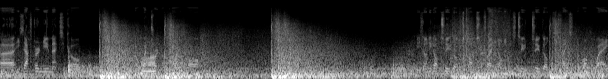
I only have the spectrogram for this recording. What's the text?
Uh, he's after a New Mexico. A veteran of Cold War. He's only got two guns concentrated on him. His two two guns facing the wrong way.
